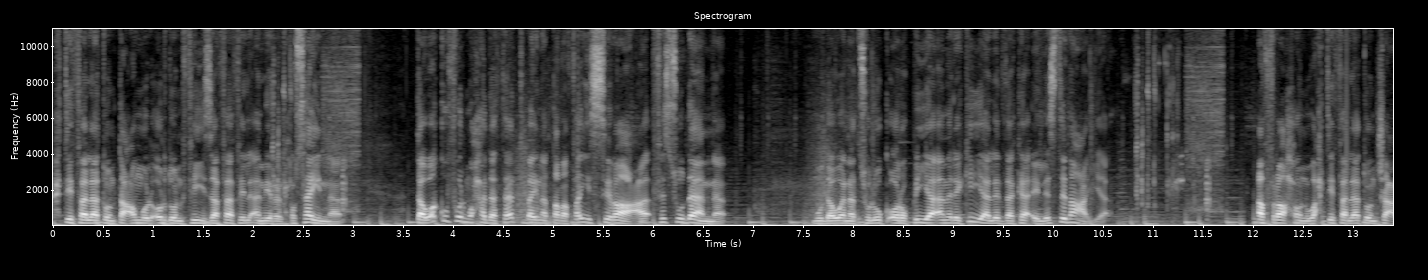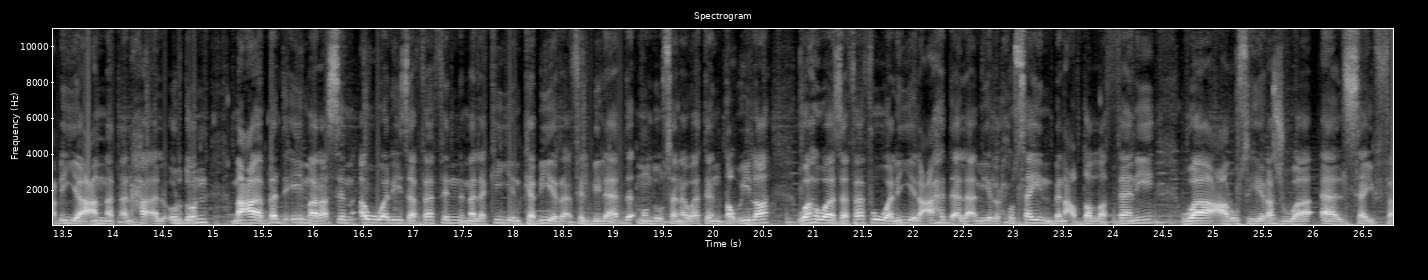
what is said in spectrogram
احتفالات تعم الأردن في زفاف الأمير الحسين. توقف المحادثات بين طرفي الصراع في السودان. مدونة سلوك أوروبية أمريكية للذكاء الاصطناعي. أفراح واحتفالات شعبية عمت أنحاء الأردن مع بدء مراسم أول زفاف ملكي كبير في البلاد منذ سنوات طويلة وهو زفاف ولي العهد الأمير الحسين بن عبد الله الثاني وعروسه رجوة آل سيف.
